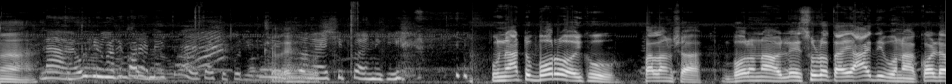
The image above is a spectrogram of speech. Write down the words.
না। করে নাই তো চাইতে করি না। শীত করে নাকি। পুনা একটু বড় খু শাক। বড় না হইলে ছোট তাই আয় দিব না কয়টা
